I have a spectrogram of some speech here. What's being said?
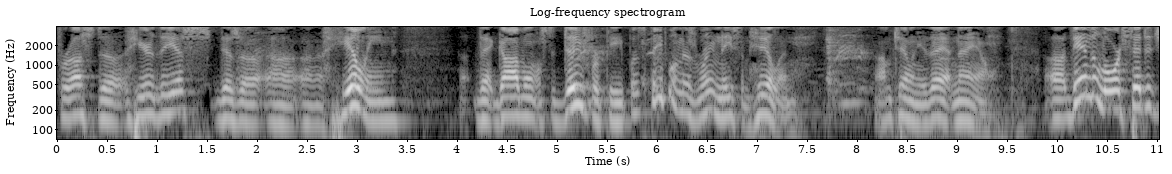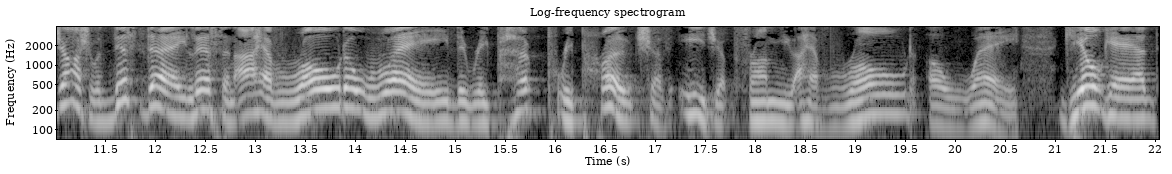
for us to hear this. There's a, a, a, healing that God wants to do for people. There's People in this room need some healing. I'm telling you that now. Uh, then the Lord said to Joshua, This day, listen, I have rolled away the repro- reproach of Egypt from you. I have rolled away. Gilgal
